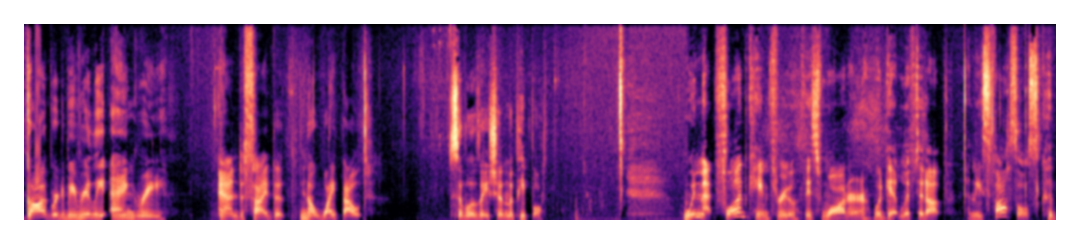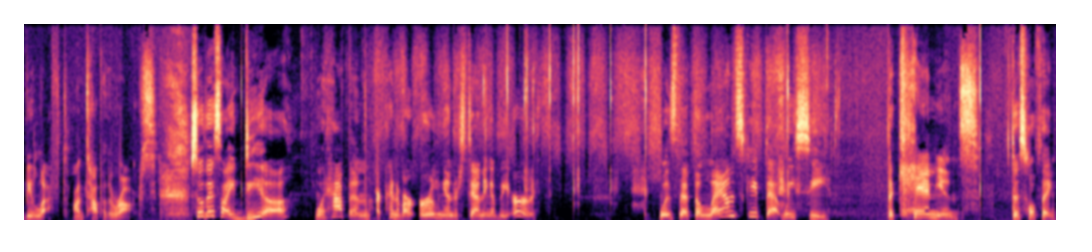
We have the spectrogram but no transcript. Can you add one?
God were to be really angry and decide to, you know, wipe out civilization, the people. When that flood came through, this water would get lifted up and these fossils could be left on top of the rocks. So this idea what happened, our kind of our early understanding of the earth, was that the landscape that we see, the canyons, this whole thing,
